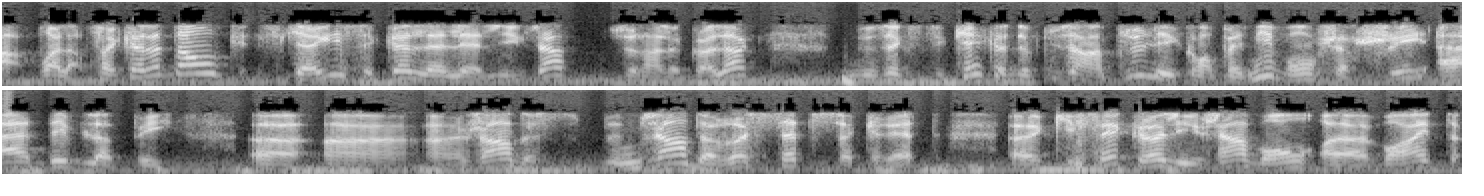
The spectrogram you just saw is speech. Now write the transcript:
Ah, voilà. Fait que là, donc, ce qui arrive, c'est que les gens, durant le colloque, nous expliquaient que de plus en plus, les compagnies vont chercher à développer euh, un, genre de une genre de recette secrète euh, qui fait que les gens vont euh, vont être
